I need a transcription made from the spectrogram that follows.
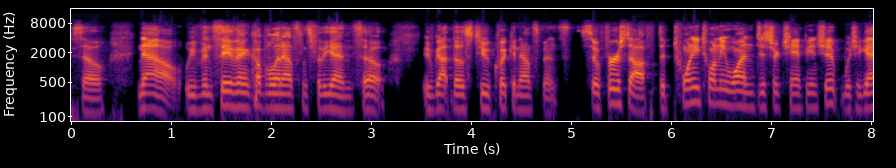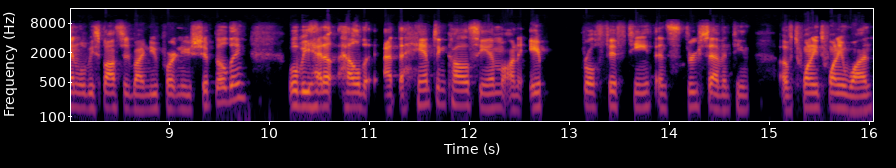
So now we've been saving a couple announcements for the end. So we've got those two quick announcements. So first off, the 2021 District Championship, which again will be sponsored by Newport News Shipbuilding, will be head- held at the Hampton Coliseum on April 15th and through 17th of 2021,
